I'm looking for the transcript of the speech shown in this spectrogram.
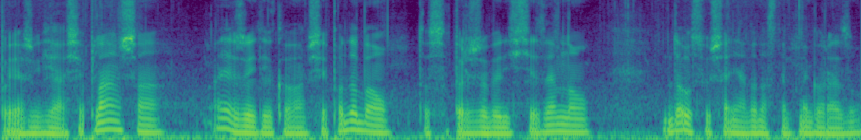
Pojawiła się plansza, a jeżeli tylko Wam się podobał, to super, że byliście ze mną. Do usłyszenia do następnego razu.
